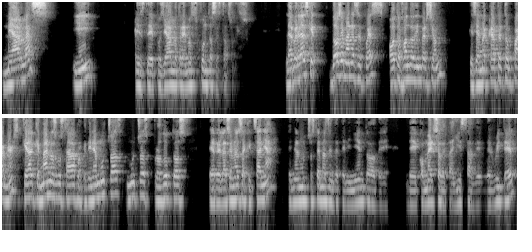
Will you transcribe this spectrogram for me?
me hablas y, este, pues ya lo traemos juntos a Estados Unidos. La verdad es que dos semanas después, otro fondo de inversión que se llama Capital Partners, que era el que más nos gustaba porque tenía muchos, muchos productos eh, relacionados a Kitsania, tenían muchos temas de entretenimiento, de, de comercio detallista, de, de retail,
